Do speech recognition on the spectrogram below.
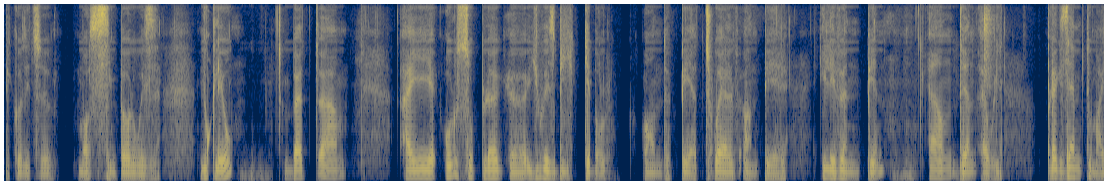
because it's a most simple with Nucleo, but um, I also plug a USB cable on the PA12 and PA11 pin, and then I will plug them to my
